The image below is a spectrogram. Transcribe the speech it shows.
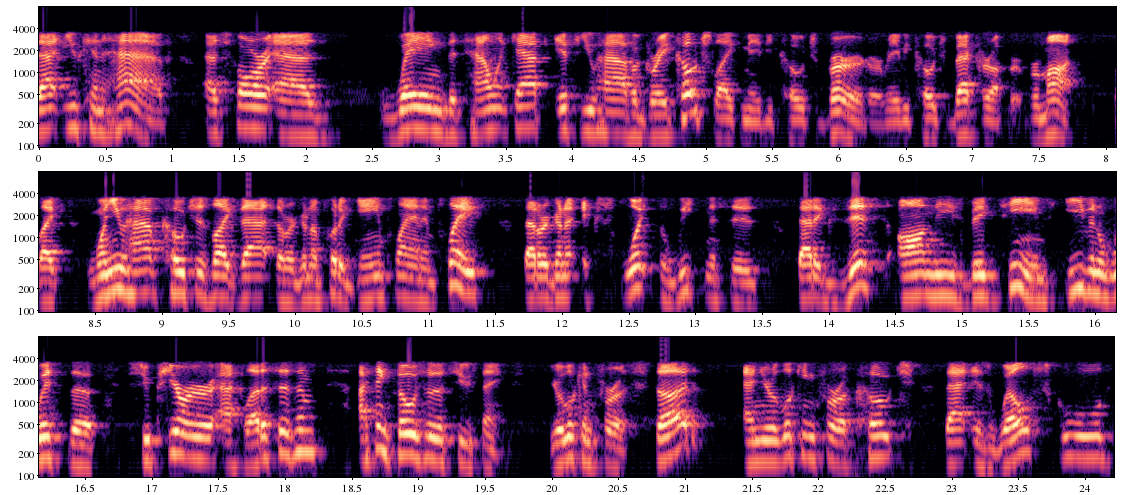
that you can have as far as weighing the talent gap if you have a great coach like maybe Coach Byrd or maybe Coach Becker up at Vermont. Like when you have coaches like that that are going to put a game plan in place that are going to exploit the weaknesses that exist on these big teams, even with the superior athleticism, I think those are the two things. You're looking for a stud and you're looking for a coach that is well schooled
